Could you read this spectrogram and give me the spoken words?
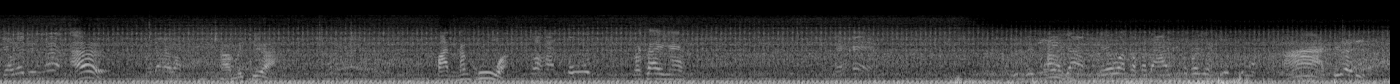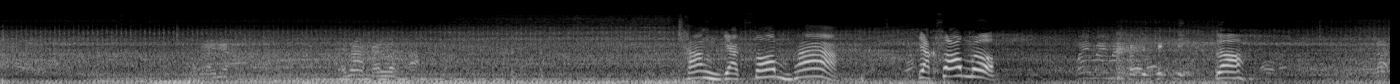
เกี่ยวแล้วดึงนะเออ ไม่ได้หรอกอ่าไม่เชื่อ ปั่นทั้งคู่อะ ก็หันตูดก็ใช่ไงแหม่ดึงไม่ยากเดี๋ยวว่าธรรมดาที่มันก็ยังขึ้นอยู่อ่าเชื่อดิอะไรเนี่ย ไอ้หน้ากันละช่างอยากซ่อมผ้าอยากซ่อมเหรอไม่ไม่ไม่มันเป็นเทคนิคเหรอลาก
